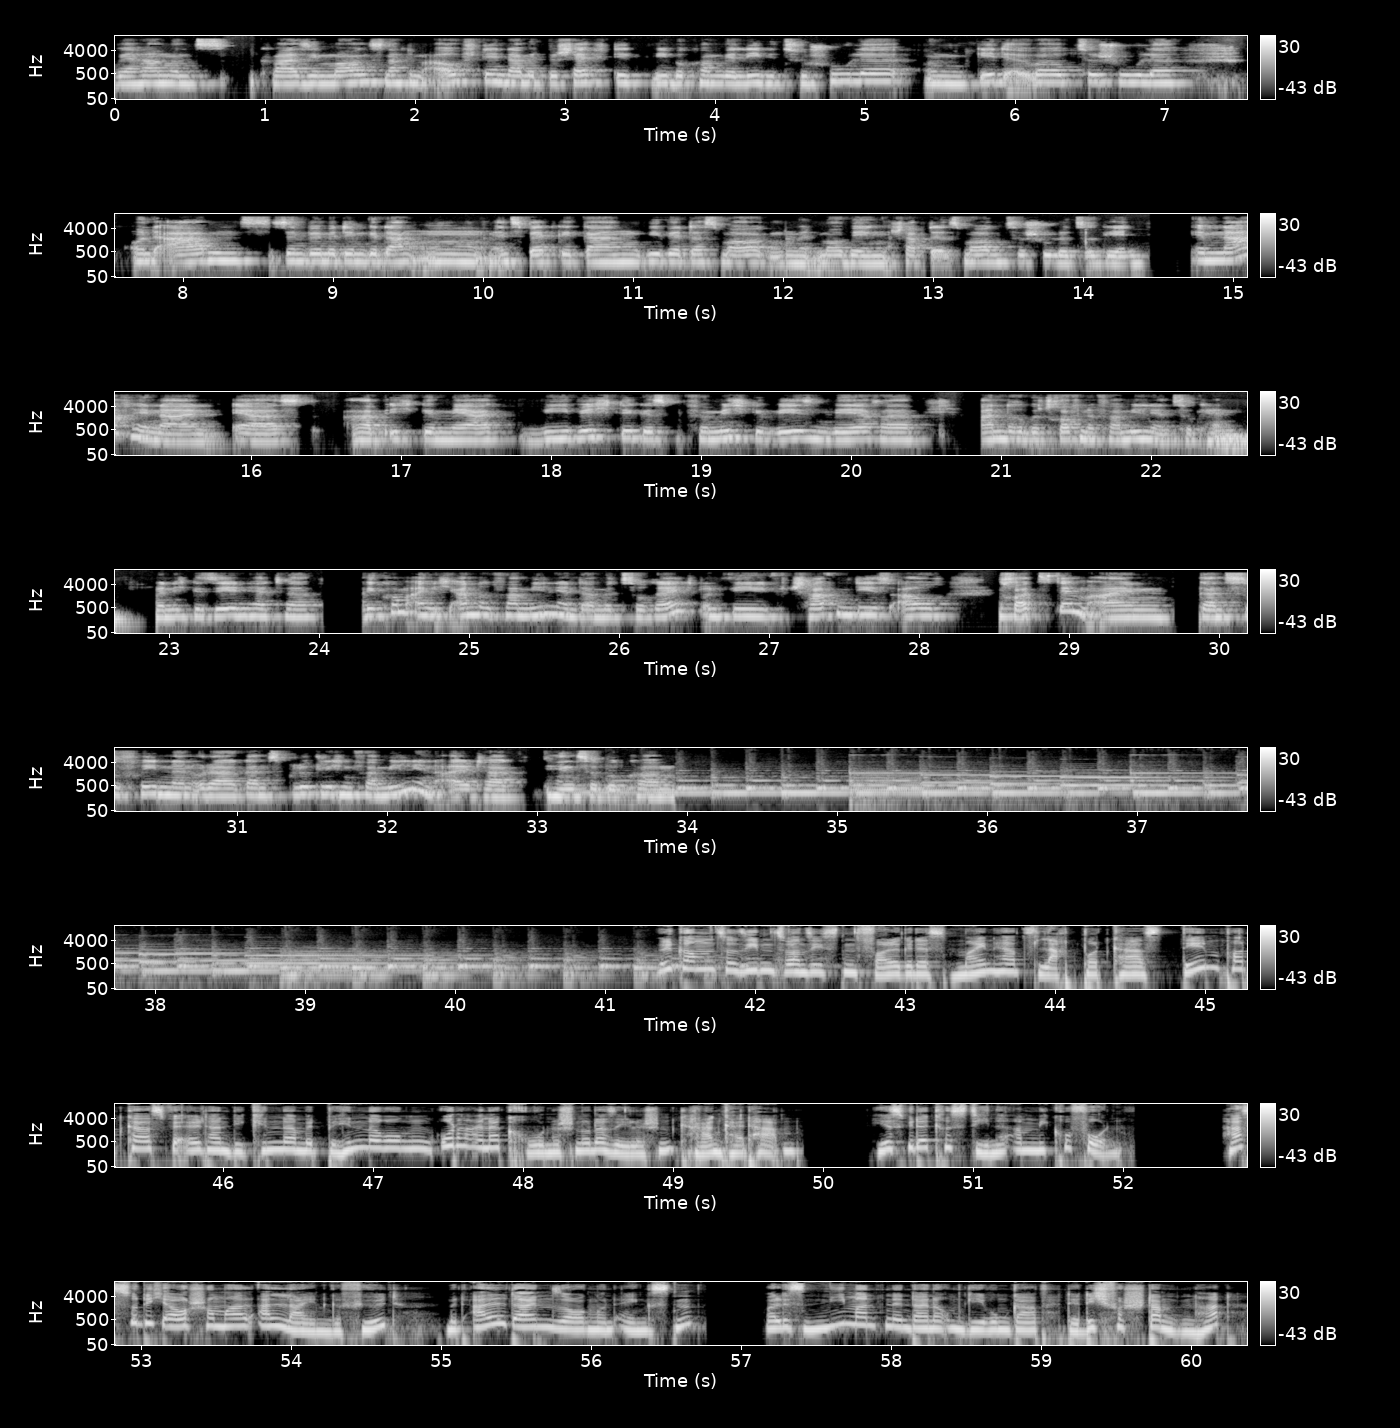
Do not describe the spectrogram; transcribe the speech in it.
Wir haben uns quasi morgens nach dem Aufstehen damit beschäftigt, wie bekommen wir Levi zur Schule und geht er überhaupt zur Schule? Und abends sind wir mit dem Gedanken ins Bett gegangen, wie wird das morgen mit Mobbing? Schafft er es morgen zur Schule zu gehen? Im Nachhinein erst habe ich gemerkt, wie wichtig es für mich gewesen wäre, andere betroffene Familien zu kennen. Wenn ich gesehen hätte, wie kommen eigentlich andere Familien damit zurecht und wie schaffen die es auch, trotzdem einen ganz zufriedenen oder ganz glücklichen Familienalltag hinzubekommen? Willkommen zur 27. Folge des Mein Herz lacht Podcast, dem Podcast für Eltern, die Kinder mit Behinderungen oder einer chronischen oder seelischen Krankheit haben. Hier ist wieder Christine am Mikrofon. Hast du dich auch schon mal allein gefühlt? Mit all deinen Sorgen und Ängsten? Weil es niemanden in deiner Umgebung gab, der dich verstanden hat?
